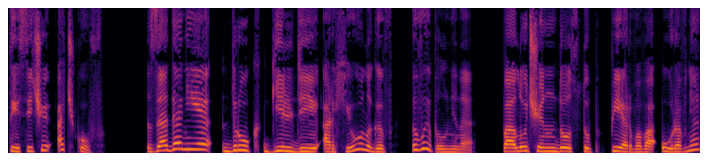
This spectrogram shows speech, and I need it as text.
тысячи очков. Задание «Друг гильдии археологов» выполнено. Получен доступ первого уровня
